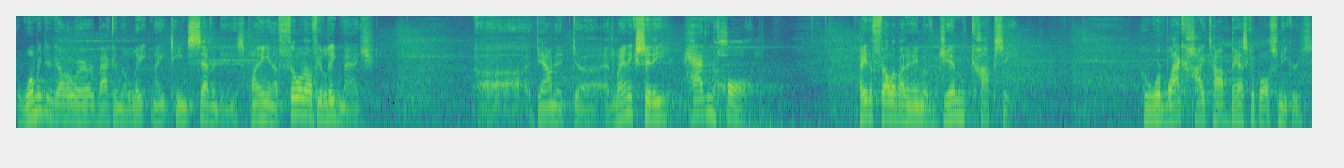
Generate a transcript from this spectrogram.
Wilmington, Delaware, back in the late 1970s, playing in a Philadelphia League match uh, down at uh, Atlantic City, Haddon Hall played a fellow by the name of Jim Copsey, who wore black high top basketball sneakers.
